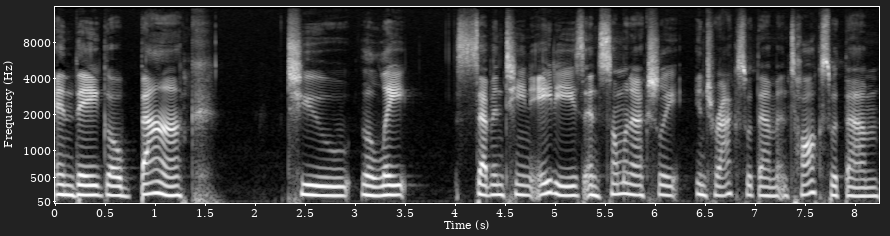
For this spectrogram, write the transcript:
and they go back to the late 1780s and someone actually interacts with them and talks with them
